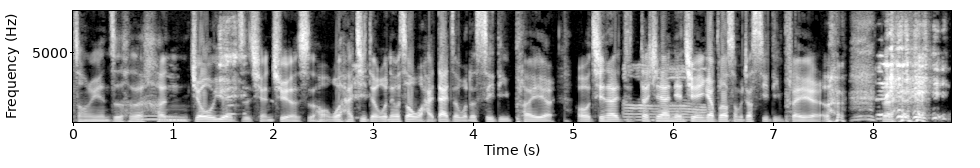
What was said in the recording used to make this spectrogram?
总而言之，是很久远之前去的时候，我还记得我那个时候我还带着我的 CD player。我现在但现在年轻人应该不知道什么叫 CD player 了。对，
